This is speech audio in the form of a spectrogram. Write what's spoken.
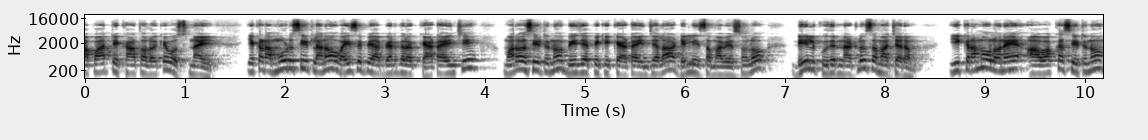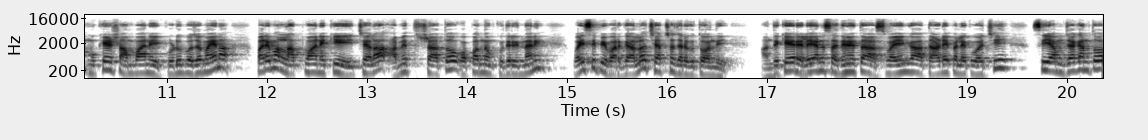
ఆ పార్టీ ఖాతాలోకి వస్తున్నాయి. ఇక్కడ మూడు సీట్లను వైసీపీ అభ్యర్థులకు కేటాయించి మరో సీటును బీజేపీకి కేటాయించేలా ఢిల్లీ సమావేశంలో డీల్ కుదిరినట్లు సమాచారం. ఈ క్రమంలోనే ఆ ఒక్క సీటును ముఖేష్ అంబానీ కుడుభుజమైన పరిమల్ నత్వానికి ఇచ్చేలా అమిత్ షాతో ఒప్పందం కుదిరిందని వైసీపీ వర్గాల్లో చర్చ జరుగుతోంది. అందుకే రిలయన్స్ అధినేత స్వయంగా తాడేపల్లికి వచ్చి సీఎం జగన్తో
